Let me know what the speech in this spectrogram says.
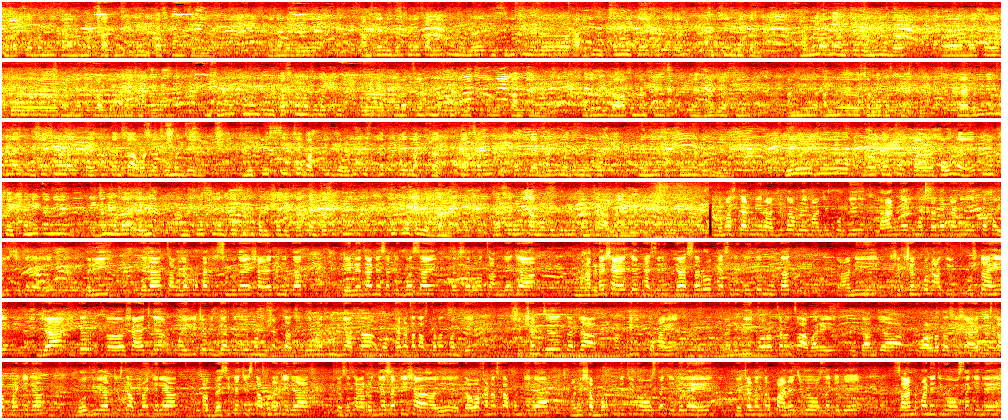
थोरात साहेबांनी सहा नंबर सातमध्ये जे विकास कामं केलेली आहेत त्याच्यामध्ये आमच्या निदर्शनास आले की मुलं तिसरीची मुलं अगदी उत्तमरित्या शिक्षण शिक्षण घेत आहेत. म्हणून आम्ही आमची दोन्ही मुलं ह्या शाळेत घालण्याचं प्राधान्य घेतलं. दुसरी गोष्ट म्हणजे विकास कामाच्या बाबतीत अ, थोरात साहेबांनी खूप लक्षपूर्वक काम केलं आहे. त्याच्यामध्ये दवाखाना असेल लायब्ररी असेल आणि अन्य सर्व गोष्टी असतील. लायब्ररीमधला एक विशेष मला एक प्रयत्न त्यांचा आवडला तो म्हणजे यू पी एस सीच्या बाबतीत जेवढी पुस्तक ते लागतात त्या सर्व पुस्तक लायब्ररीमध्ये मोफत त्यांनी शिक्षणामध्ये दिलेलं हे जे त्यांचं पा पाऊल आहे. ते शैक्षणिक आणि जी मुलं गरीब U P S C M P S सीची परीक्षा देतात त्यांच्यासाठी एक खूप मोठं योगदान आहे. ह्या सर्व कामाबद्दल मी त्यांचा आभारी आहे. नमस्कार मी राजू कांबळे. माझी पोरगी लहान गट मोठा गट आणि इयत्ता पहिलीच शिकत आहे. तरी त्याला चांगल्या प्रकारची सुविधा आहे. शाळेत मिळतात. येण्या जाण्यासाठी बस आहे. इतर सर्व चांगल्या ज्या महागड्या शाळेत ज्या फॅसिलिटी ज्या सर्व फॅसिलिटी इथे मिळतात आणि शिक्षण पण अतिउत्कृष्ट आहे. ज्या इतर शाळेतल्या पहिलीचे विद्यार्थी जे म्हणू शकतात ते माझी मुलगी आत्ता मोठ्या गटात असतानाच म्हणते शिक्षणचं दर्जा अगदी उत्तम आहे आणि मी थोरात सरांचा आभार आहे. इथं आमच्या वार्डात अशा शाळेची स्थापना केल्या बौद्ध विहारची स्थापना केल्या अभ्यासिकाची स्थापना केल्या तसंच आरोग्यासाठी शा हे दवाखाना स्थापन केल्या आणि शंभर फुटीची व्यवस्था केलेली आहे. त्याच्यानंतर पाण्याची व्यवस्था केली आहे. सांडपाण्याची व्यवस्था केली आहे.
